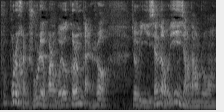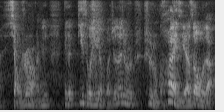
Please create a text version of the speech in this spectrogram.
不不是很熟这块儿，我有个人感受，就是以前在我印象当中，小时候感觉那个 disco 音乐，我觉得就是是一种快节奏的，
